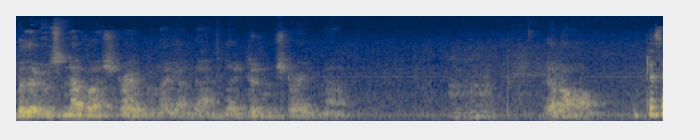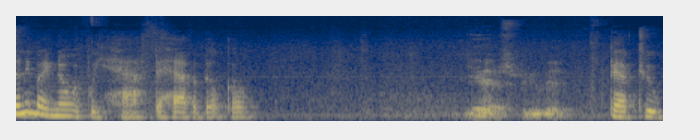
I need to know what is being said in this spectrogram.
But it was never straight when they got done, they didn't straighten up at all. does anybody know if we have to have a Bilco? Yes, you good. To have two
